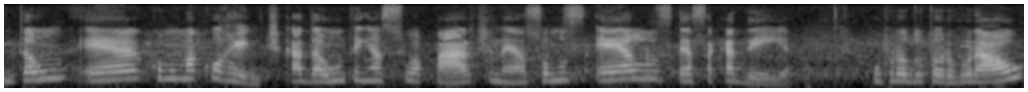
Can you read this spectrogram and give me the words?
Então, é como uma corrente, cada um tem a sua parte, né? Somos elos dessa cadeia. O produtor rural,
